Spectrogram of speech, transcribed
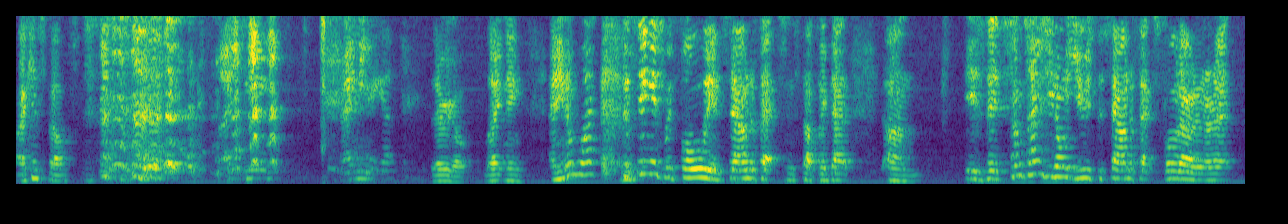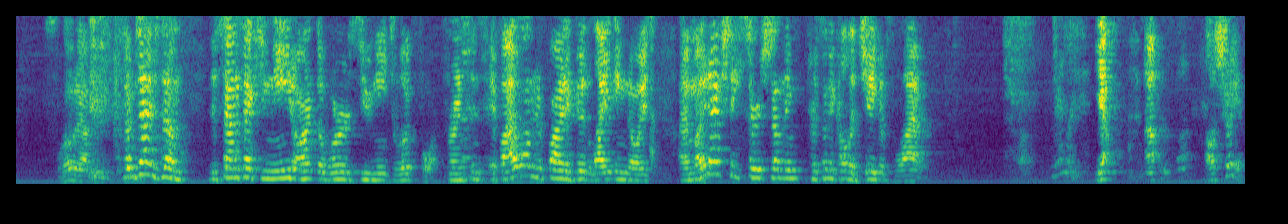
I can spell. There we go, lightning. And you know what? The thing is with Foley and sound effects and stuff like that, um, is that sometimes you don't use the sound effects. Slow down, internet. Slow down. Sometimes um, the sound effects you need aren't the words you need to look for. For instance, if I wanted to find a good lightning noise, I might actually search something for something called a Jacob's ladder. Really? Yeah, uh, I'll show you.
